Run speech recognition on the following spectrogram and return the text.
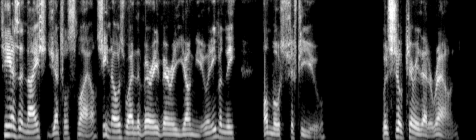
She has a nice, gentle smile. She knows why the very, very young you and even the almost 50 you would still carry that around.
